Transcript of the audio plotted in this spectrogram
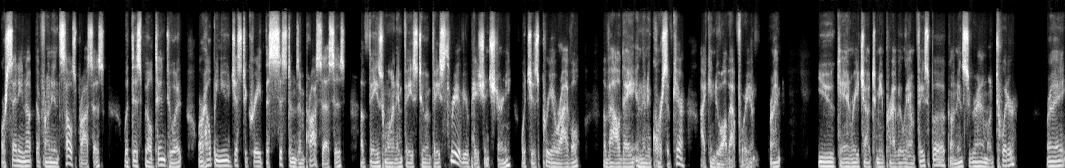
or setting up the front end sales process with this built into it, or helping you just to create the systems and processes of phase one and phase two and phase three of your patient's journey, which is pre arrival, eval day, and then a course of care, I can do all that for you. Right. You can reach out to me privately on Facebook, on Instagram, on Twitter, right?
